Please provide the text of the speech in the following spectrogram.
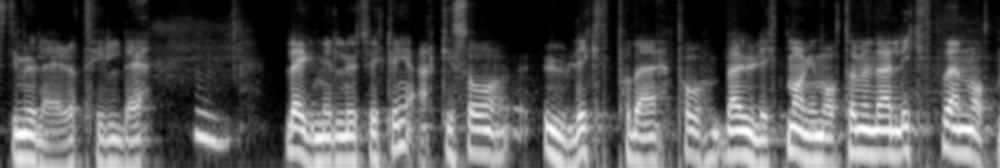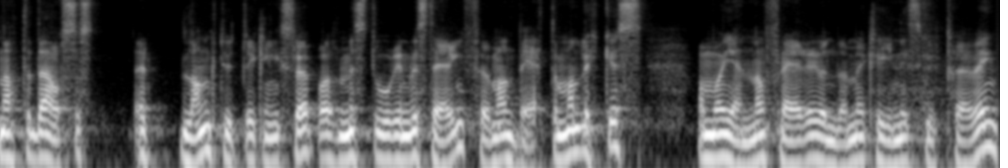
stimulerer til det. Mm. Legemiddelutvikling er ikke så ulikt på det. På, det er ulikt på mange måter, men det er likt på den måten at det er også et langt utviklingsløp altså med stor investering før man vet om man lykkes. Man må gjennom flere runder med klinisk utprøving.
